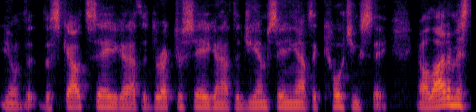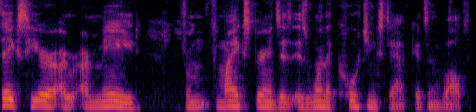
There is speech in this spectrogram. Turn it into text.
you know the, the scouts say, you got to have the director say, you're gonna have the GM say, you have the coaching say. Know, a lot of mistakes here are, are made from from my experience is, is when the coaching staff gets involved.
